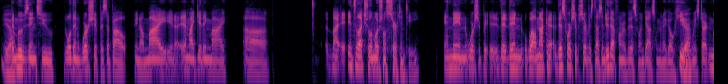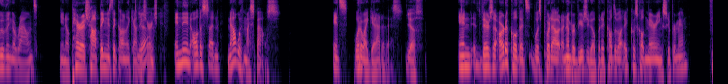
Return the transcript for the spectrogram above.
yeah. that moves into well then worship is about you know my you know am i getting my uh my intellectual emotional certainty and then worship uh, then well i'm not gonna this worship service doesn't do that for me but this one does so i'm gonna go here Yeah. and we start moving around you know parish hopping as they call it in the catholic Yeah. church and then all of a sudden now with my spouse it's what do i get out of this yes and there's an article that was put out a number of years ago but it called about it was called marrying superman hmm.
